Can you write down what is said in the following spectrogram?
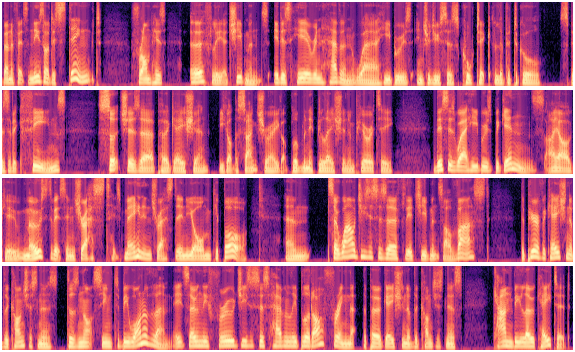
benefits, and these are distinct from his earthly achievements. It is here in heaven where Hebrews introduces cultic Levitical specific themes, such as uh, purgation. You got the sanctuary, you got blood manipulation and purity. This is where Hebrews begins, I argue, most of its interest, its main interest in Yom Kippur. Um, so while Jesus' earthly achievements are vast, the purification of the consciousness does not seem to be one of them. It's only through Jesus' heavenly blood offering that the purgation of the consciousness can be located.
